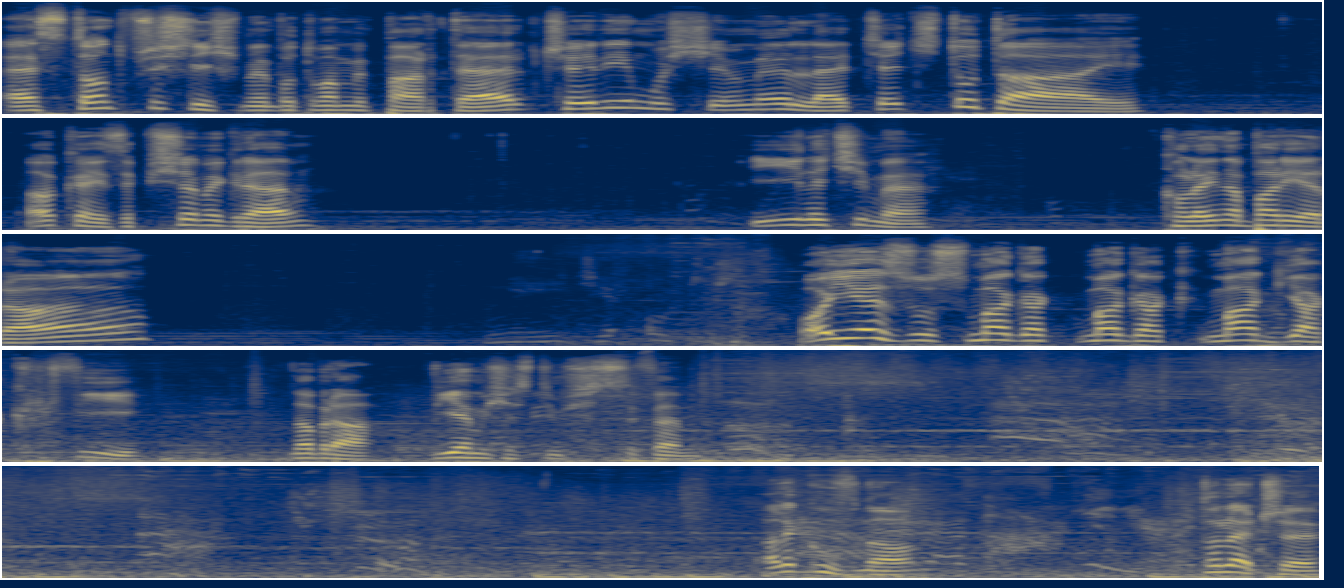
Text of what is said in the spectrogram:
E, Stąd przyszliśmy, bo tu mamy parter, czyli musimy lecieć tutaj. Okej, zapiszemy grę. I lecimy. Kolejna bariera. O Jezus, maga, maga, magia krwi. Dobra, bijemy się z tym syfem. Ale gówno. To leczy.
